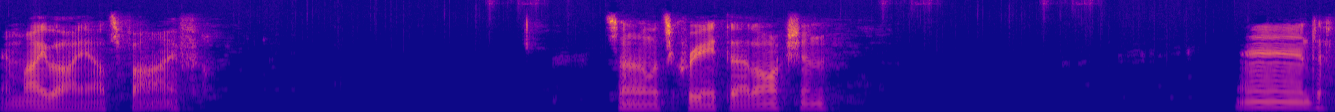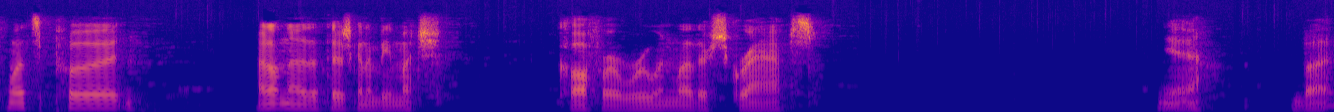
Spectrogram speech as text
and my buyout's 5. So let's create that auction. And let's put, I don't know that there's going to be much call for ruined leather scraps. Yeah, but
